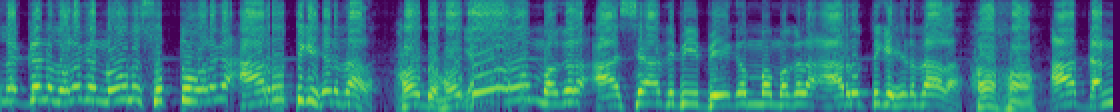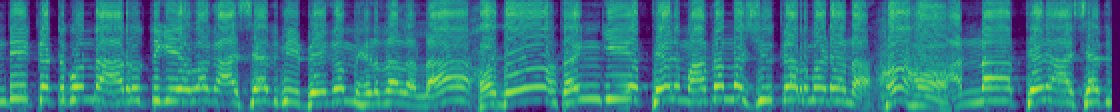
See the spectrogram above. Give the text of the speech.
ಲಗ್ನದೊಳಗ ನೂಲು ಸುತ್ತು ಒಳಗ ಆರೋತಿಗೆ ಹಿಡ್ದಾಳ. ಹೌದು ಹೌದು. ಯಾರೋ ಮಗಳ ಆಶಾದ್ಬಿ ಬೇಗಮ್ಮ ಮಗಳ ಆರುತಿಗೆ ಹಿಡ್ದಾಳ. ಹಾ ಹಾ. ಆ ದಂಡಿ ಕಟ್ಕೊಂಡ ಆರುತಿಗೆ ಯಾವಾಗ ಆಶಾದ್ಬಿ ಬೇಗಮ್ಮ ಹಿಡ್ದಾಳಲ್ಲ? ಹೌದು. ತಂಗಿ ಅಂತೇಳಿ ಮಾದನ್ನ ಸ್ವೀಕಾರ ಮಾಡ್ಯಾನ. ಹಾ ಹಾ. ಅಣ್ಣ ಅಂತೇಳಿ ಆಶಾದ್ಬಿ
